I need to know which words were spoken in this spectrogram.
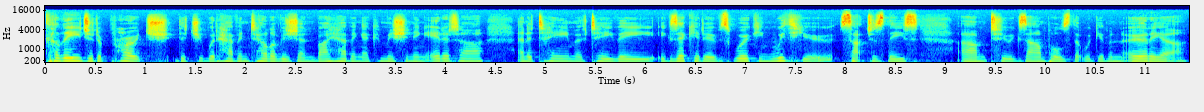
collegiate approach that you would have in television by having a commissioning editor and a team of TV executives working with you, such as these um, two examples that were given earlier.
